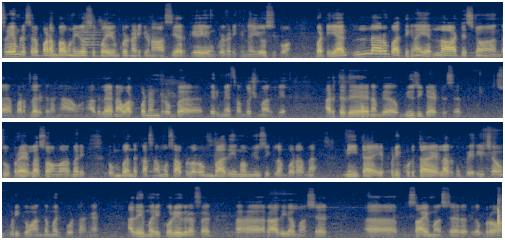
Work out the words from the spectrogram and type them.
ஃப்ரேமில் சில படம் பார்க்கணும் யோசிப்போம். இவங்க கூட நடிக்கணும்னு ஆசையாக இருக்குது இவங்க கூட நடிக்கணும்னு யோசிப்போம். பட் எல்லாரும் பார்த்தீங்கன்னா எல்லா ஆர்டிஸ்ட்டும் அந்த படத்தில் இருக்கிறாங்க. அதில் நான் ஒர்க் பண்ணேன்னு ரொம்ப பெருமையாக சந்தோஷமாக இருக்குது அடுத்தது நம்ம மியூசிக் டைரக்டர் சார் சூப்பராக எல்லா சாங்கும் அது மாதிரி ரொம்ப அந்த கசாமு சாப்பிடல ரொம்ப அதிகமாக மியூசிக்லாம் போடாமல் நீட்டாக எப்படி கொடுத்தா எல்லாருக்கும் போய் ரீச் ஆகும் பிடிக்கும் அந்த மாதிரி போட்டாங்க. அதே மாதிரி choreographer Radhika master Sai master அதுக்கப்புறம்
